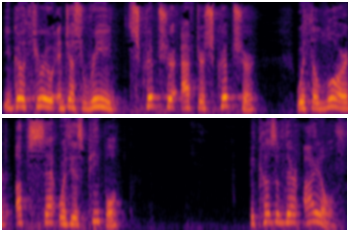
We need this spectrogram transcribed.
You go through and just read scripture after scripture with the Lord upset with his people because of their idols.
